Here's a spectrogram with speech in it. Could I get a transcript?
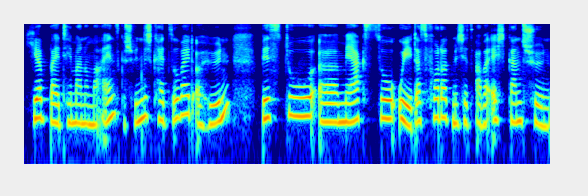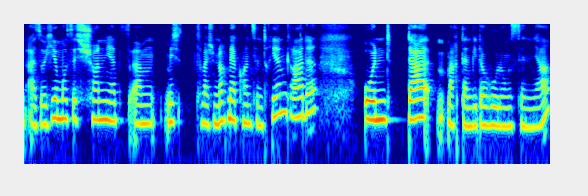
hier bei Thema Nummer eins Geschwindigkeit so weit erhöhen, bis du äh, merkst, so, ui, das fordert mich jetzt aber echt ganz schön. Also hier muss ich schon jetzt ähm, mich zum Beispiel noch mehr konzentrieren gerade und da macht dann Wiederholung Sinn, ja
